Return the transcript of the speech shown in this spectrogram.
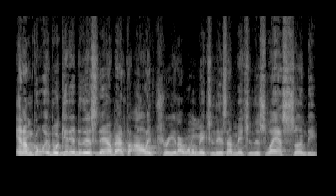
I'm going. We'll get into this now about the olive tree, and I want to mention this. I mentioned this last Sunday,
